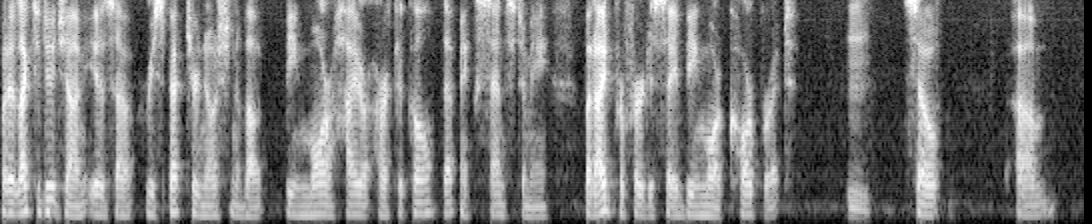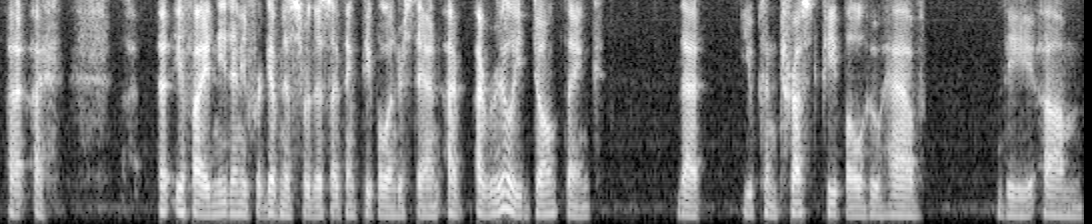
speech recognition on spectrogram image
what I'd like to do, John, is uh, respect your notion about being more hierarchical. That makes sense to me, but I'd prefer to say being more corporate. Mm. So, um, I, I, if I need any forgiveness for this, I think people understand. I, I really don't think that you can trust people who have the um,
